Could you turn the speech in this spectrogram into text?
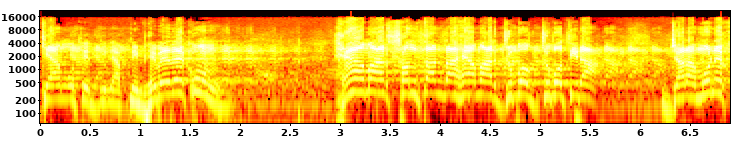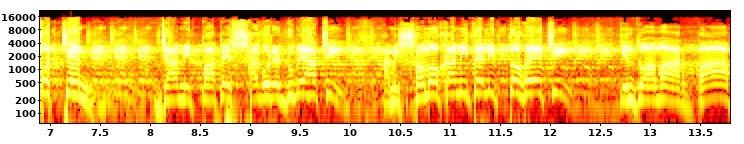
কেয়ামতের দিনে আপনি ভেবে দেখুন হ্যাঁ আমার সন্তানরা হ্যাঁ আমার যুবক, যুবতীরা যারা মনে করছেন যে আমি পাপের সাগরে ডুবে আছি, আমি সমকামিতে লিপ্ত হয়েছি, কিন্তু আমার বাপ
